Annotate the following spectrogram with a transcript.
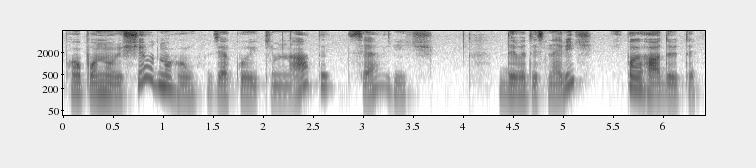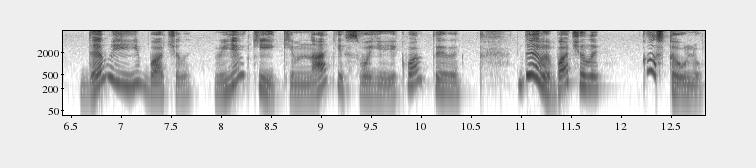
Пропоную ще одну гру, з якої кімнати ця річ. Дивитесь на річ і пригадуйте, де ви її бачили, в якій кімнаті своєї квартири, де ви бачили каструлю.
